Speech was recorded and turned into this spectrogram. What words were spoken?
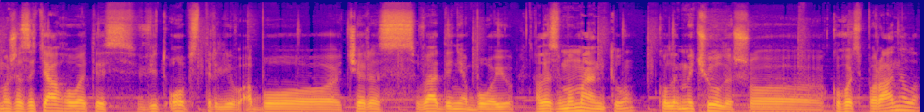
може затягуватись від обстрілів або через ведення бою. Але з моменту, коли ми чули, що когось поранило,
